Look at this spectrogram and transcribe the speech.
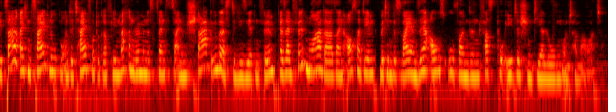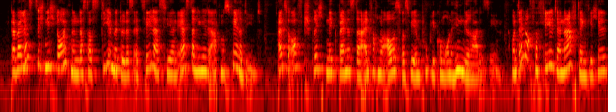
Die zahlreichen Zeitlupen und Detailfotografien machen Reminiscence zu einem stark überstilisierten Film, der sein Film-Noir-Dasein außerdem mit den bisweilen sehr ausufernden, fast poetischen Dialogen untermauert. Dabei lässt sich nicht leugnen, dass das Stilmittel des Erzählers hier in erster Linie der Atmosphäre dient. Allzu oft spricht Nick Bannister einfach nur aus, was wir im Publikum ohnehin gerade sehen. Und dennoch verfehlt der nachdenkliche,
